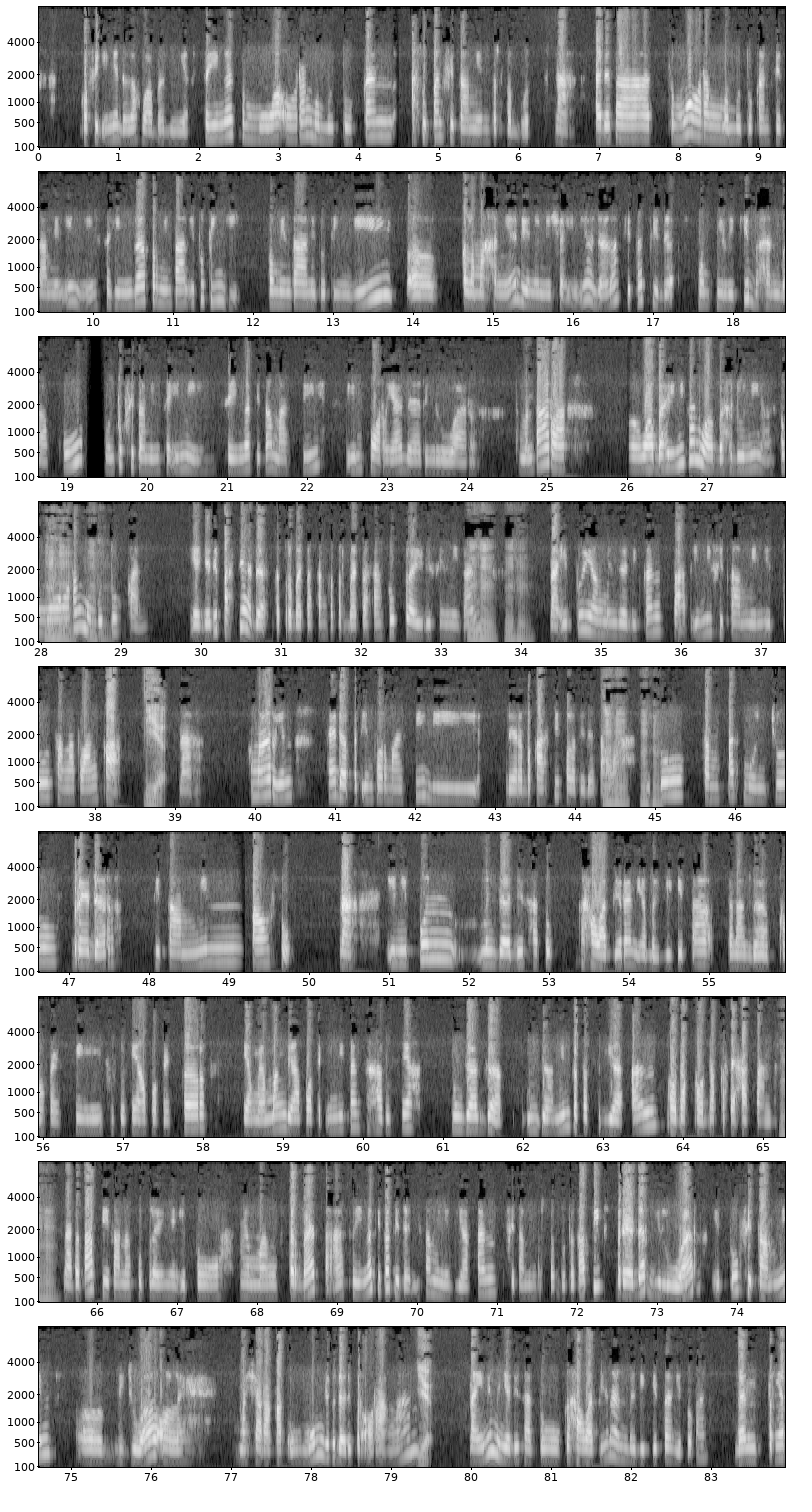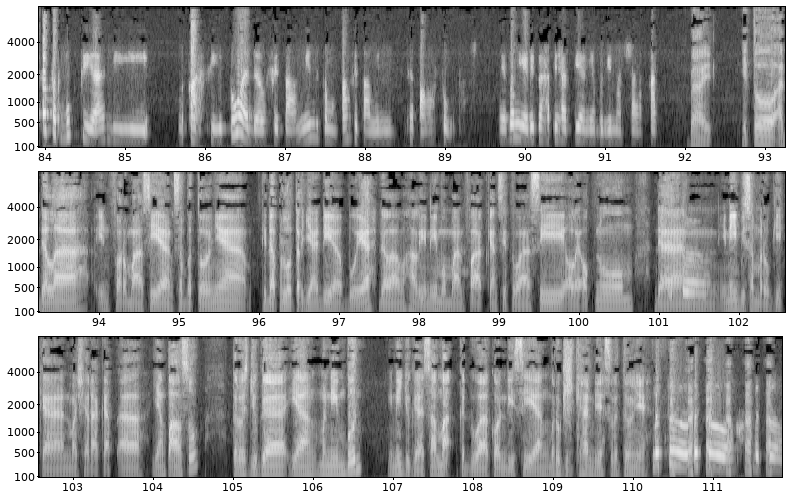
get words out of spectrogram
COVID ini adalah wabah dunia, sehingga semua orang membutuhkan asupan vitamin tersebut. Nah, pada saat semua orang membutuhkan vitamin ini, sehingga permintaan itu tinggi. Permintaan itu tinggi, eh, kelemahannya di Indonesia ini adalah kita tidak memiliki bahan baku untuk vitamin C ini, sehingga kita masih impor ya dari luar. Sementara eh, wabah ini kan wabah dunia, semua Mhm, orang mhm. membutuhkan. Ya, jadi pasti ada keterbatasan-keterbatasan suplai di sini kan. Mhm, mhm. Nah, itu yang menjadikan saat ini vitamin itu sangat langka. Iya. Nah, kemarin saya dapat informasi di daerah Bekasi kalau tidak salah, Mhm, mhm. itu sempat muncul beredar vitamin palsu. Nah, ini pun menjadi satu kekhawatiran ya bagi kita tenaga profesi khususnya apoteker yang memang di apotek ini kan seharusnya menjaga menjamin ketersediaan produk-produk kesehatan. Mhm. Nah, tetapi karena suplainya itu memang terbatas, sehingga kita tidak bisa menyediakan vitamin tersebut. Tetapi beredar di luar itu vitamin eh, dijual oleh masyarakat umum gitu dari perorangan. Iya. Nah, ini menjadi satu kekhawatiran bagi kita gitu kan. Dan ternyata terbukti ya di Bekasi itu ada vitamin ditemukan vitamin C palsu. Itu menjadi kehati-hatian ya bagi masyarakat. Baik. Itu adalah informasi yang sebetulnya tidak perlu terjadi ya Bu ya dalam hal ini memanfaatkan situasi oleh oknum dan Betul. ini bisa merugikan masyarakat. Eh, yang palsu terus juga yang menimbun ini juga sama kedua kondisi yang merugikan ya sebetulnya. Betul, betul, betul.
